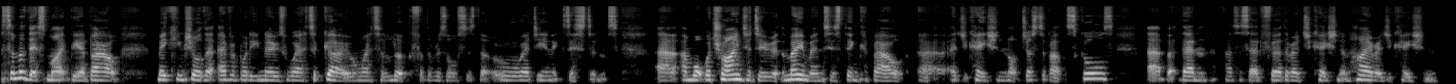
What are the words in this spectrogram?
some of this might be about making sure that everybody knows where to go and where to look for the resources that are already in existence. Uh, and what we're trying to do at the moment is think about uh, education, not just about the schools, uh, but then, as I said, further education and higher education,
